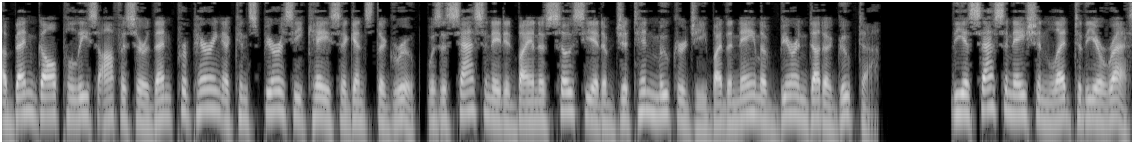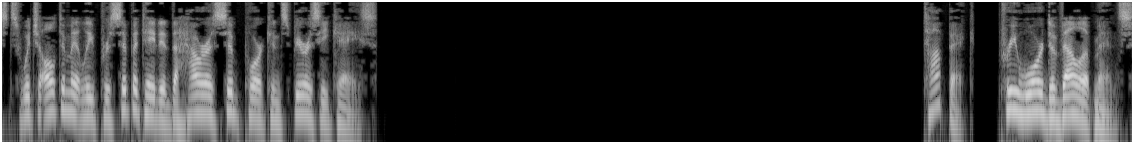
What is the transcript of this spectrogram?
a Bengal police officer then preparing a conspiracy case against the group, was assassinated by an associate of Jatin Mukherjee by the name of Biren Dutta Gupta. The assassination led to the arrests which ultimately precipitated the Howrah Sibpur conspiracy case. Pre-war developments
